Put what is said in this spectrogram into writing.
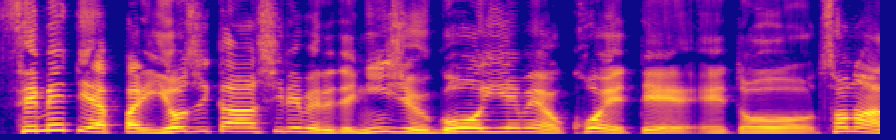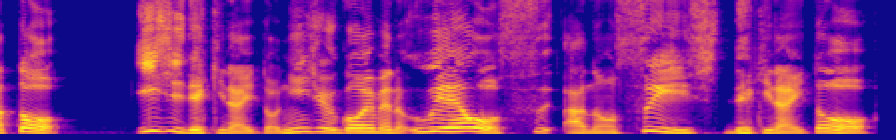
せめてやっぱり4時間足レベルで 25EMA を超えて、えっ、ー、と、その後、維持できないと、25円目の上をあの推移できないと、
